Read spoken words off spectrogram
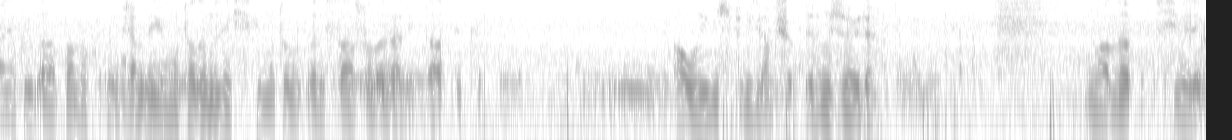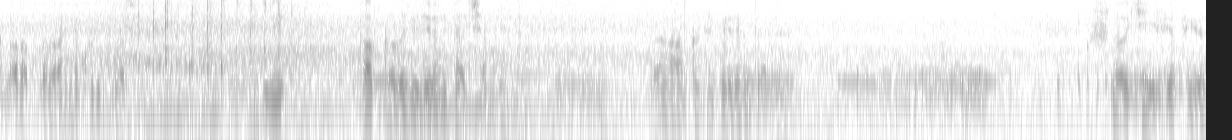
Ayna kuyruk Arap'tan da kurtaracağım. Bir de yumurtalığımız eksik. Yumurtalıkları sağa sola verdik, dağıttık. Avluyu bir süpüreceğim. Çöplerimiz öyle. Bunlar da siverek Arapları, ayna kuyruklar. Biri takkalı, biri ön perçemli. Yani arka tepeyle ön tepe. Kuşlar keyif yapıyor.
